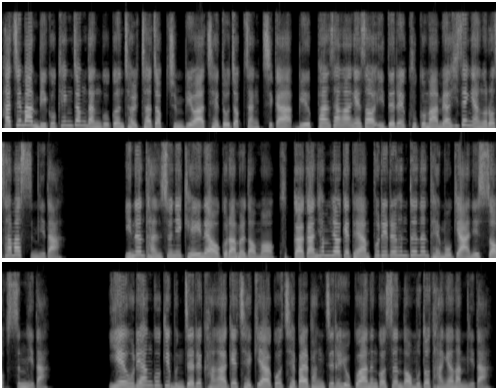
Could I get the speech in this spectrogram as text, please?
하지만 미국 행정당국은 절차적 준비와 제도적 장치가 미흡한 상황에서 이들을 구금하며 희생양으로 삼았습니다. 이는 단순히 개인의 억울함을 넘어 국가 간 협력에 대한 뿌리를 흔드는 대목이 아닐 수 없습니다. 이에 우리 한국이 문제를 강하게 제기하고 재발 방지를 요구하는 것은 너무도 당연합니다.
